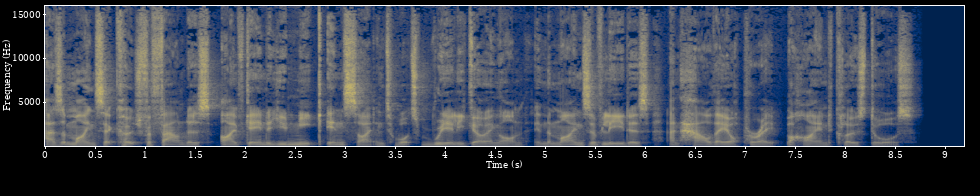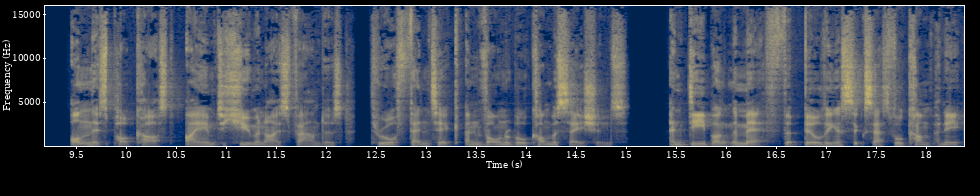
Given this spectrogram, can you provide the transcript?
As a mindset coach for founders, I've gained a unique insight into what's really going on in the minds of leaders and how they operate behind closed doors. On this podcast, I aim to humanize founders through authentic and vulnerable conversations and debunk the myth that building a successful company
